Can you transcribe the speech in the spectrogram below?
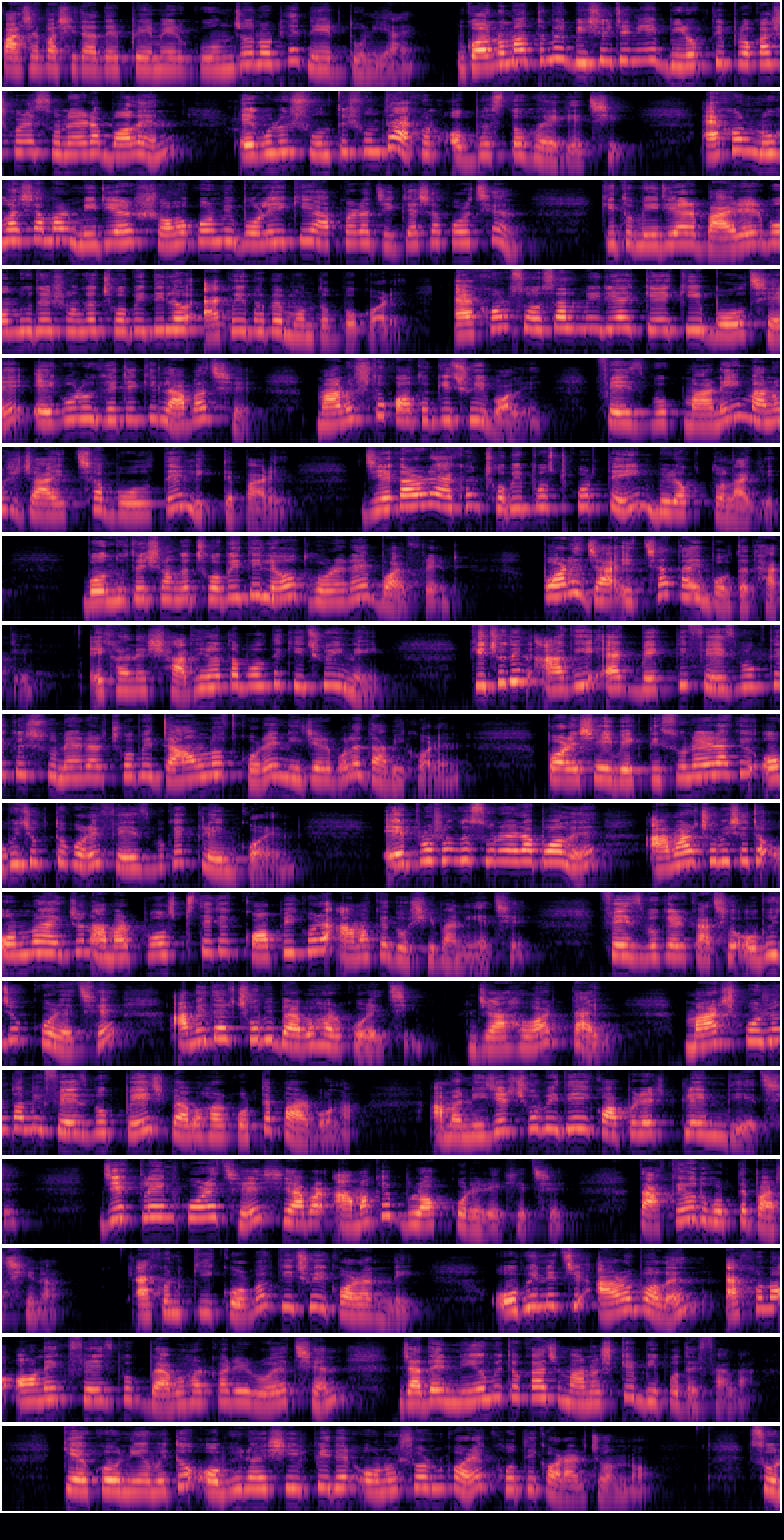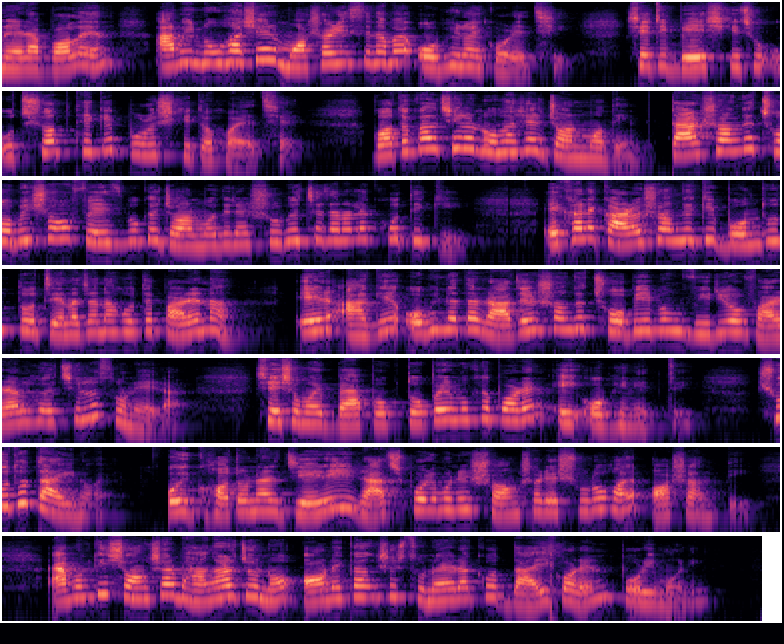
পাশাপাশি তাদের প্রেমের গুঞ্জন ওঠে নেট দুনিয়ায়। গণমাধ্যমে বিষয়টি নিয়ে বিরক্তি প্রকাশ করে সুনেরা বলেন, এগুলো শুনতে শুনতে এখন অভ্যস্ত হয়ে গেছি। এখন নুহাস আমার মিডিয়ার সহকর্মী বলেই কি আপনারা জিজ্ঞাসা করছেন? কিন্তু মিডিয়ার বাইরের বন্ধুদের সঙ্গে ছবি দিলেও একইভাবে মন্তব্য করে। এখন সোশ্যাল মিডিয়ায় কে কি বলছে, এগুলো ঘেটে কি লাভ আছে? মানুষ তো কত কিছুই বলে। ফেসবুক মানেই মানুষ যা ইচ্ছা বলতে লিখতে পারে। যে কারণে এখন ছবি পোস্ট করতেই বিরক্ত লাগে। বন্ধুদের সঙ্গে ছবি দিলেও ধরে নেয় বয়ফ্রেন্ড। পরে যা ইচ্ছা তাই বলতে থাকে। এখানে স্বাধীনতা বলতে কিছুই নেই। কিছুদিন আগেই এক ব্যক্তি ফেসবুক থেকে সুনেরার ছবি ডাউনলোড করে নিজের বলে দাবি করেন। পরে সেই ব্যক্তি সুনেরাকে অভিযুক্ত করে ফেসবুকে ক্লেম করেন। এ প্রসঙ্গে সুনেরা বলে, আমার ছবি সেটা অন্য একজন আমার পোস্ট থেকে কপি করে আমাকে দোষী বানিয়েছে। ফেসবুকের কাছে অভিযোগ করেছে, আমি তার ছবি ব্যবহার করেছি। যা হওয়ার তাই। মার্চ পর্যন্ত আমি ফেসবুক পেজ ব্যবহার করতে পারব না। আমার নিজের ছবি দিয়েই কপিরাইট ক্লেম দিয়েছে। যে ক্লেম করেছে, সে আবার আমাকে ব্লক করে রেখেছে। তাকেও ধরতে পারছি না। এখন কি করব কিছুই করার নেই। অভিনেত্রী আরও বলেন, এখনও অনেক ফেসবুক ব্যবহারকারী রয়েছেন যাদের নিয়মিত কাজ মানুষকে বিপদে ফেলা। কেউ কেউ নিয়মিত অভিনয় শিল্পীদের অনুসরণ করে ক্ষতি করার জন্য। সুনেরা বলেন, আমি নুহাসের মশারি সিনেমায় অভিনয় করেছি। সেটি বেশ কিছু উৎসব থেকে পুরস্কৃত হয়েছে। গতকাল ছিল নুহাসের জন্মদিন। তার সঙ্গে ছবি সহ ফেসবুকে জন্মদিনের শুভেচ্ছা জানালে ক্ষতি কি? এখানে কারোর সঙ্গে কি বন্ধুত্ব চেনা জানা হতে পারে না? এর আগে অভিনেতা রাজের সঙ্গে ছবি এবং ভিডিও ভাইরাল হয়েছিল সোনেরা সে সময় ব্যাপক তোপের মুখে পড়েন এই অভিনেত্রী। শুধু তাই নয়, ওই ঘটনার জেরেই রাজ পরিমণির সংসারে শুরু হয় অশান্তি। এমনকি সংসার ভাঙার জন্য অনেকাংশে সুনায়রাকেও দায়ী করেন পরিমণি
